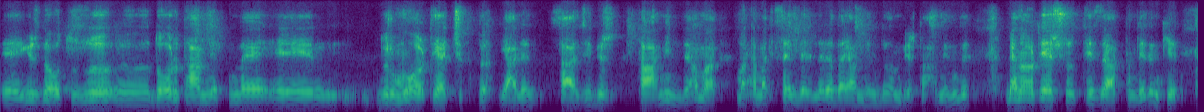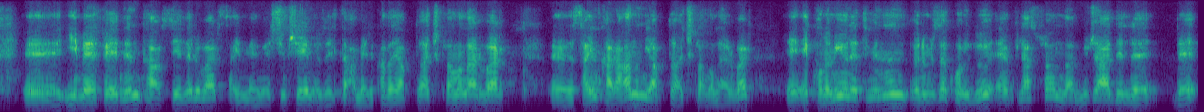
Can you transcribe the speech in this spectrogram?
e, %30'u e, doğru tahmin etme e, durumu ortaya çıktı. Yani sadece bir tahmindi ama matematiksel verilere dayandırdığım bir tahmindi. Ben ortaya şu tezi attım. Dedim ki IMF'nin tavsiyeleri var. Sayın Mehmet Şimşek'in özellikle Amerika'da yaptığı açıklamalar var. Sayın Karahan'ın yaptığı açıklamalar var. Ekonomi yönetiminin önümüze koyduğu enflasyonla mücadelede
